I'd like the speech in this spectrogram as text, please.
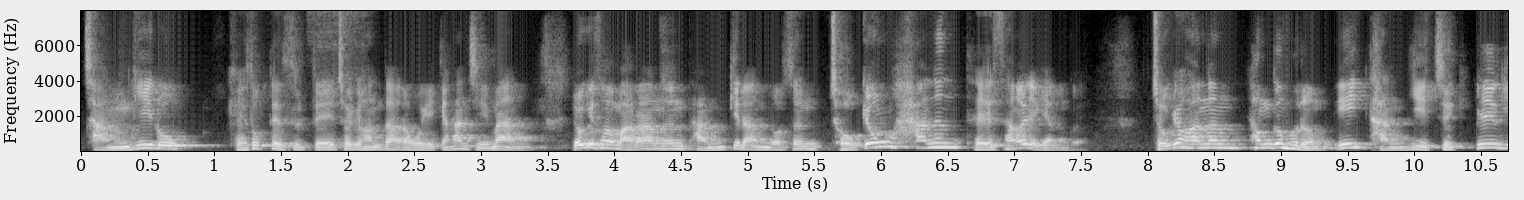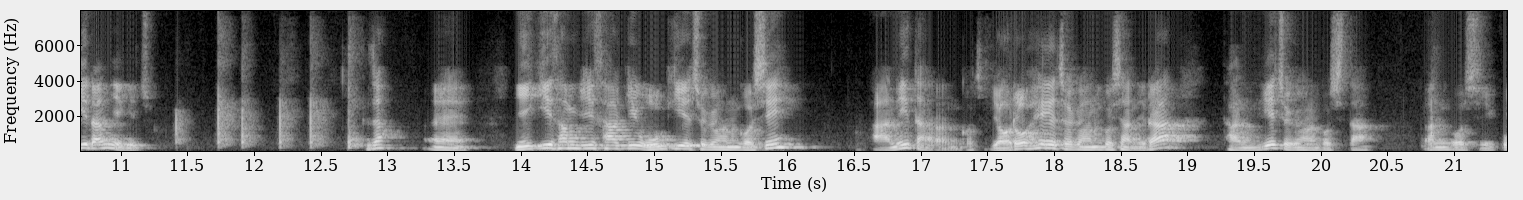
장기로 계속됐을 때 적용한다라고 얘기는 하지만 여기서 말하는 단기라는 것은 적용하는 대상을 얘기하는 거예요. 적용하는 현금 흐름이 단기, 즉 1기라는 얘기죠. 그죠? 예. 2기, 3기, 4기, 5기에 적용하는 것이 아니다라는 거죠. 여러 해에 적용하는 것이 아니라 단기에 적용하는 것이다. 라는 것이고.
